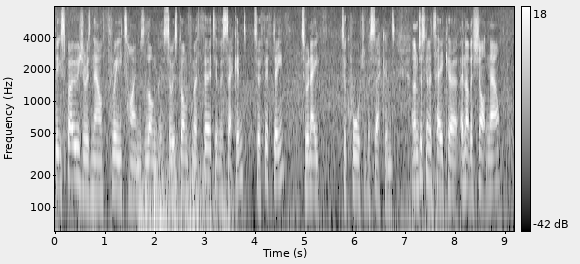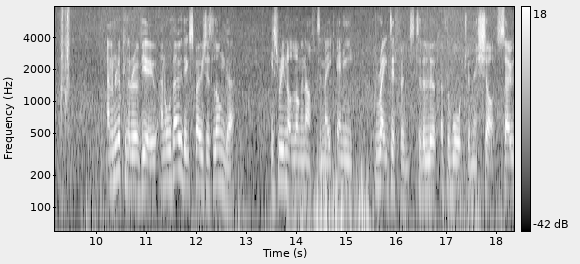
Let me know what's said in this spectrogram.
The exposure is now three times longer. So it's gone from a 30th of a second to a 15th to an eighth to a quarter of a second. And I'm just going to take a, another shot now and I'm looking at the review and although the exposure is longer, it's really not long enough to make any great difference to the look of the water in this shot. So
